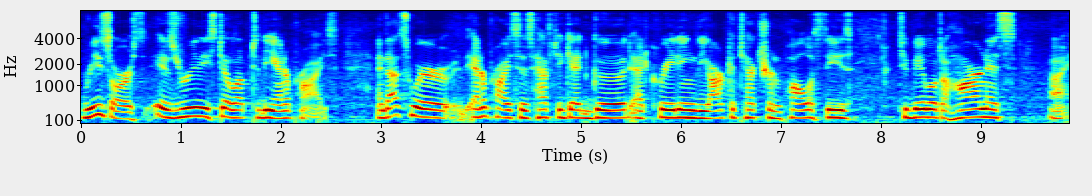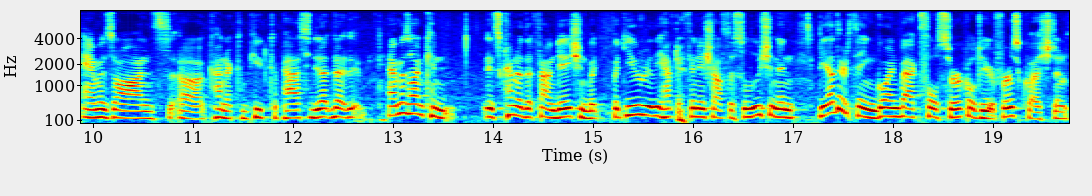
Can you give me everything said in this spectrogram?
resource is really still up to the enterprise. And that's where enterprises have to get good at creating the architecture and policies to be able to harness uh, Amazon's uh, kind of compute capacity. That, that, Amazon can, it's kind of the foundation, but, but you really have to finish off the solution. And the other thing, going back full circle to your first question,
